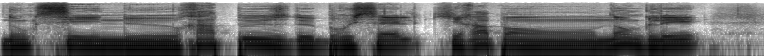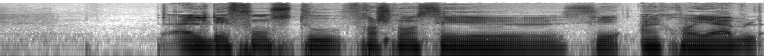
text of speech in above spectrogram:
Donc, c'est une rappeuse de Bruxelles qui rappe en anglais. Elle défonce tout. Franchement, c'est euh, c'est incroyable.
